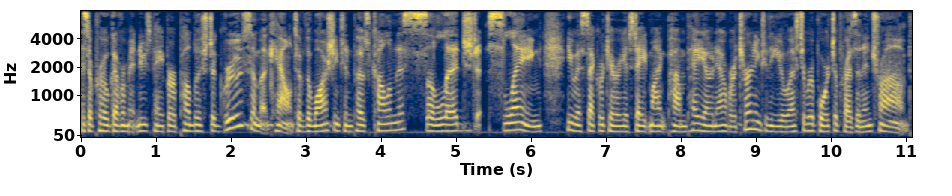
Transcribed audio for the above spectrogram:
As a pro-government newspaper published a gruesome account of the Washington Post columnist's alleged slaying, U.S. Secretary of State Mike Pompeo now returning to the U.S. to report to President Trump.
